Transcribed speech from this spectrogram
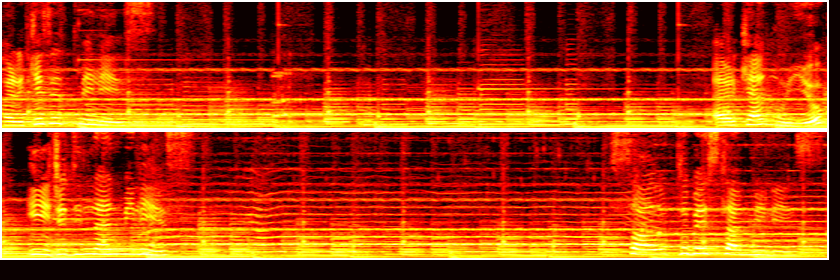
Hareket etmeliyiz. Erken uyuyup iyice dinlenmeliyiz. Sağlıklı beslenmeliyiz.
